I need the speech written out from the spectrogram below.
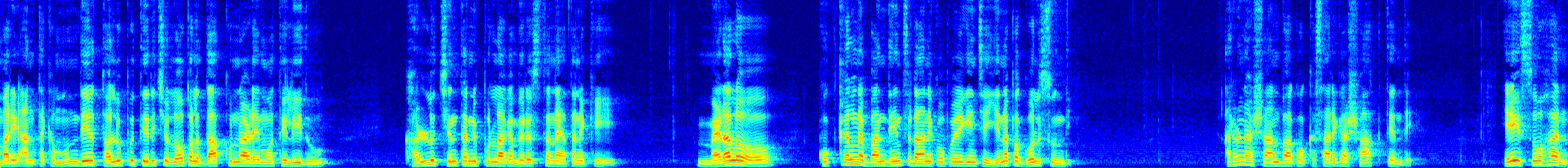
మరి అంతకు ముందే తలుపు తెరిచి లోపల దాక్కున్నాడేమో తెలీదు. కళ్ళు చింతనిప్పుల్లాగా మెరుస్తున్నాయి అతనికి. మెడలో కుక్కల్ని బంధించడానికి ఉపయోగించే ఇనప గొలుసు ఉంది అరుణ షాన్బాగ్ ఒక్కసారిగా షాక్ తింది. ఏయ్ సోహన్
